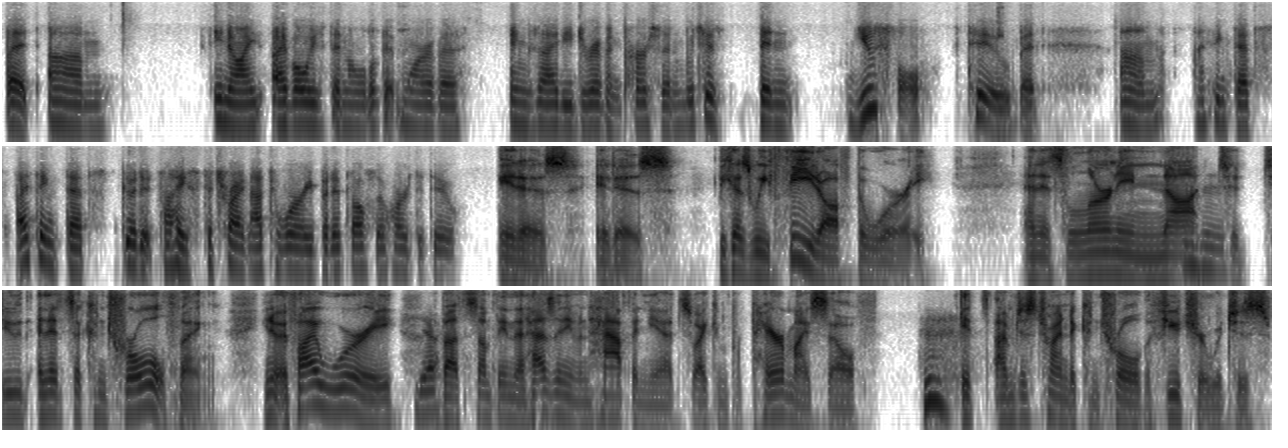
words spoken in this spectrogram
but um, you know, I, I've always been a little bit more of a anxiety driven person, which has been useful too. But um, I think that's I think that's good advice to try not to worry, but it's also hard to do. It is. It is because we feed off the worry, and it's learning not Mhm. to do. And it's a control thing. You know, if I worry Yeah. about something that hasn't even happened yet, so I can prepare myself, it's I'm just trying to control the future, which is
